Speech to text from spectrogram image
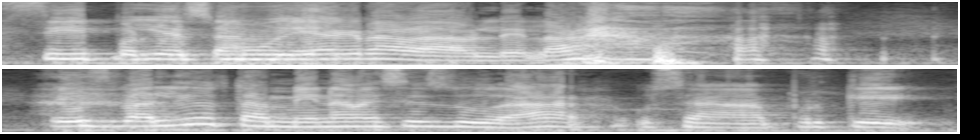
Sí, porque y es muy agradable, la verdad. Es válido también a veces dudar, o sea, porque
